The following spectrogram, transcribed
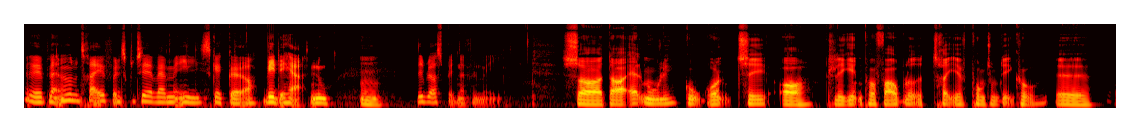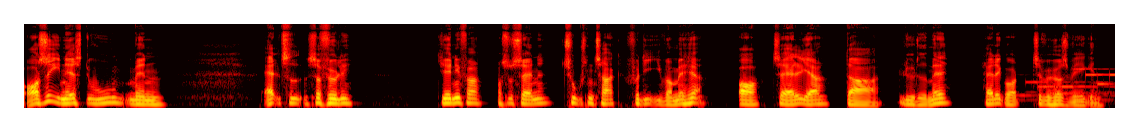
øh, blandt andet med 3 for at diskutere, hvad man egentlig skal gøre ved det her nu. Mm. Det bliver også spændende at følge med i. Så der er alt muligt god grund til at klikke ind på fagbladet 3f.dk. Øh, også i næste uge, men altid selvfølgelig. Jennifer og Susanne, tusind tak, fordi I var med her. Og til alle jer, der lyttede med, ha' det godt, til vi høres ved igen.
